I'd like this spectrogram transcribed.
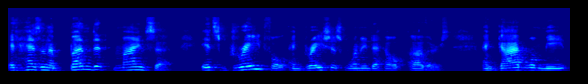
It has an abundant mindset. It's grateful and gracious, wanting to help others. And God will meet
